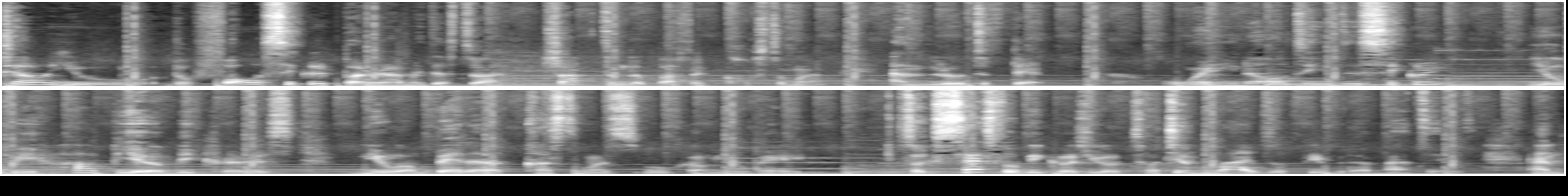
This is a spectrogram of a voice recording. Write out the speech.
tell you the four secret parameters to attracting the perfect customer and loads of them. When you know how to use this secret, you'll be happier because new and better customers will come your way. Successful because you're touching lives of people that matters, and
